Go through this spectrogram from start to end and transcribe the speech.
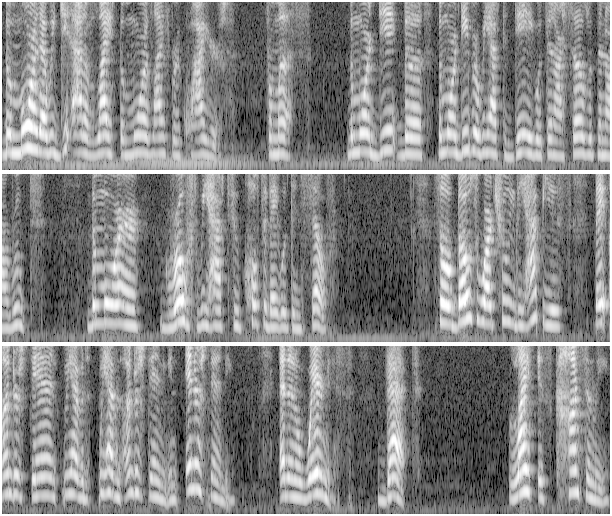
the more that we get out of life, the more life requires from us. the more dig the the more deeper we have to dig within ourselves, within our roots, the more growth we have to cultivate within self. So those who are truly the happiest, they understand we have an we have an understanding, an understanding, and an awareness that life is constantly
